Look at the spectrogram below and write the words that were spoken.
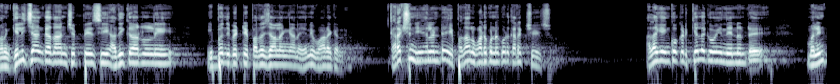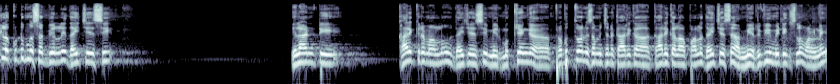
మనం గెలిచాం కదా అని చెప్పేసి అధికారుల్ని ఇబ్బంది పెట్టే పదజాలంగానే అవన్నీ వాడకండి. కరెక్షన్ చేయాలంటే ఈ పదాలు వాడకుండా కూడా కరెక్ట్ చేయొచ్చు. అలాగే ఇంకొకటి కీలకమైంది ఏంటంటే మన ఇంట్లో కుటుంబ సభ్యుల్ని దయచేసి ఇలాంటి కార్యక్రమాల్లో దయచేసి మీరు ముఖ్యంగా ప్రభుత్వానికి సంబంధించిన కార్యక కార్యకలాపాలు దయచేసి ఆ మీ రివ్యూ మీటింగ్స్లో వాళ్ళని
